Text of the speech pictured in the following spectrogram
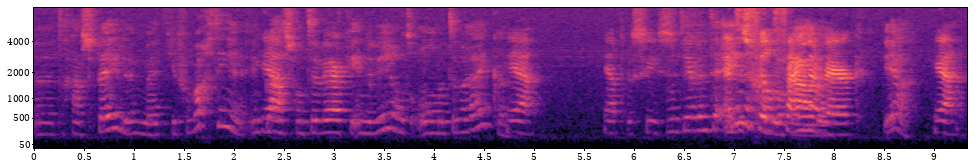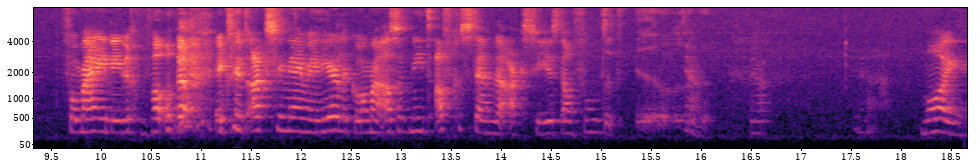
eh, te gaan spelen met je verwachtingen, in plaats van te werken in de wereld om het te bereiken. Ja, ja precies. Want jij bent de En enige het is veel blokkade. fijner werk. Ja, Ja, voor mij in ieder geval. ik vind actie nemen heerlijk hoor, maar als het niet afgestemde actie is, dan voelt het. Ja. Mooi.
